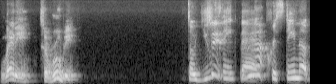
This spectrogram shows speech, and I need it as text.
Letty to Ruby. So you She- think that no. Christina,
